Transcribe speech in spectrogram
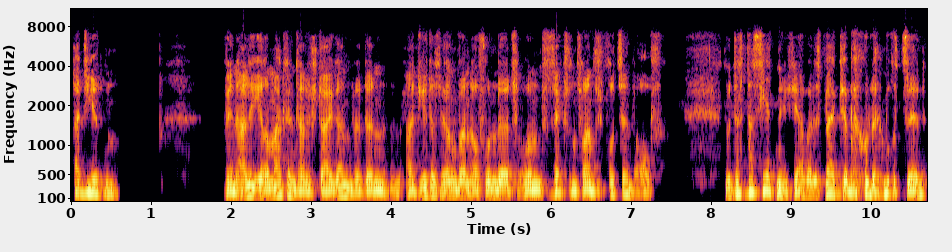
addierten. Wenn alle ihre Marktanteile steigern, dann addiert das irgendwann auf 126 Prozent auf. So, das passiert nicht, ja, weil das bleibt ja bei 100 Prozent.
